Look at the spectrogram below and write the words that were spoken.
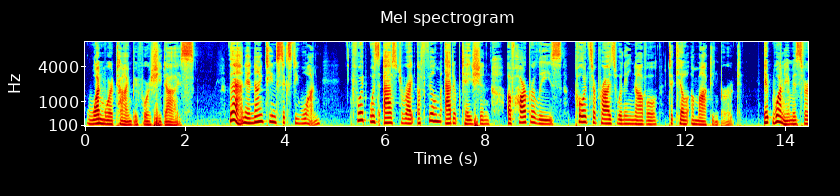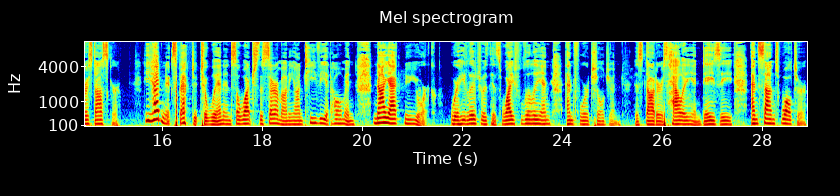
one more time before she dies. Then, in 1961, Foote was asked to write a film adaptation of Harper Lee's Pulitzer Prize winning novel To Kill a Mockingbird. It won him his first Oscar. He hadn't expected to win, and so watched the ceremony on TV at home in Nyack, New York, where he lived with his wife Lillian and four children his daughters Hallie and Daisy, and sons Walter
